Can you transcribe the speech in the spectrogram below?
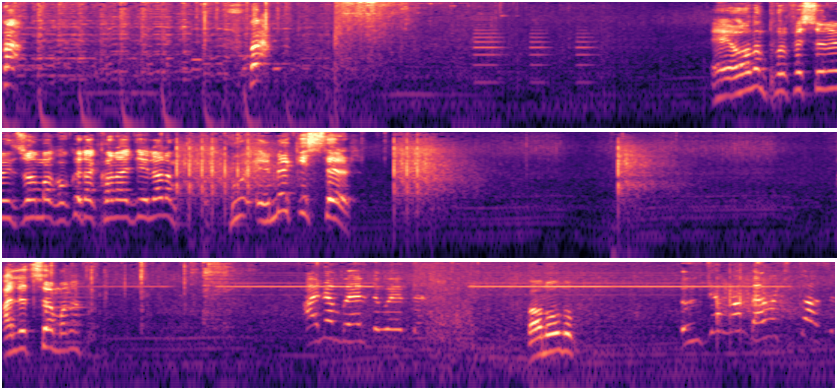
Ha. Ha. E oğlum profesyonel olmak o kadar kolay değil hanım. Bu emek ister. Halletsem onu. Aynen bu evde bu evde. Lan oğlum. Öleceğim lan ben vakit lazım.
